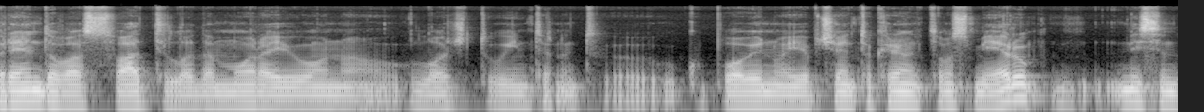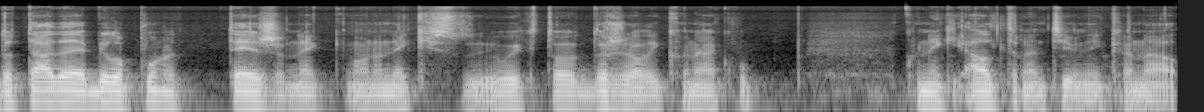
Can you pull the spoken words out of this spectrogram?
brendova shvatilo da moraju ono, uložiti u internet u kupovinu i općenito krenuti u tom smjeru. Mislim, do tada je bilo puno teže, neki, ono, neki su uvijek to držali kao, nekakvu, kao neki alternativni kanal.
